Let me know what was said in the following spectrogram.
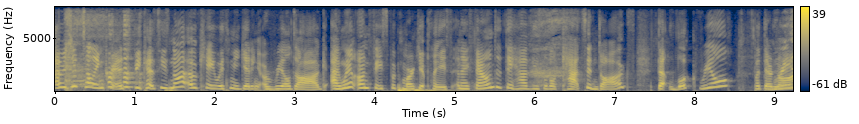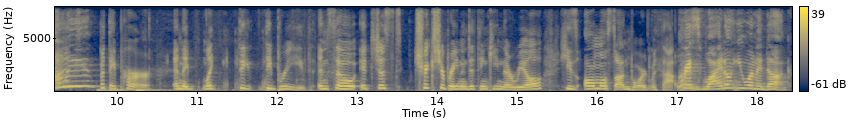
I was just telling Kris because he's not okay with me getting a real dog. I went on Facebook Marketplace and I found that they have these little cats and dogs that look real, but they're not. Really? But they purr and they like they they breathe. And so it just tricks your brain into thinking they're real. He's almost on board with that one. Kris, why don't you want a dog?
